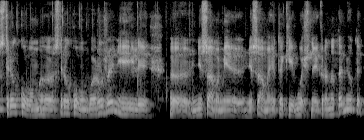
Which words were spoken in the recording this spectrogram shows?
стрелковом, стрелковом вооружении или не самыми, не самые такие мощные гранатометы.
